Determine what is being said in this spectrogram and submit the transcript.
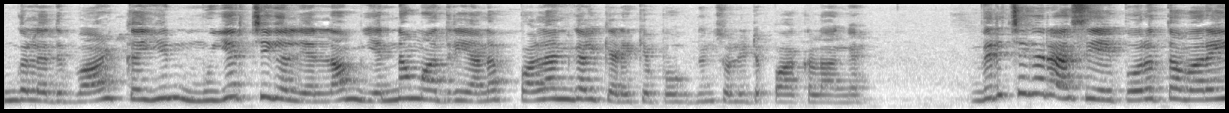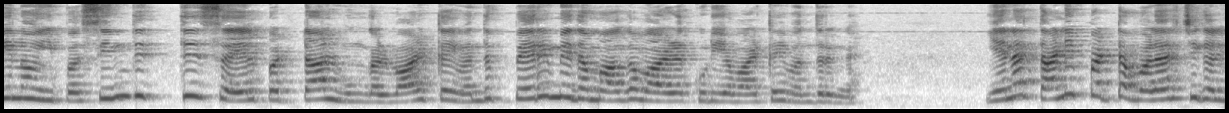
உங்களது வாழ்க்கையின் முயற்சிகள் எல்லாம் என்ன மாதிரியான பலன்கள் கிடைக்க போகுதுன்னு சொல்லிட்டு பார்க்கலாங்க. விருச்சிக ராசியை பொறுத்த வரையிலும் இப்போ சிந்தித்து செயல்பட்டால் உங்கள் வாழ்க்கை வந்து பெருமிதமாக வாழக்கூடிய வாழ்க்கை வந்துருங்க. ஏன்னா தனிப்பட்ட வளர்ச்சிகள்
